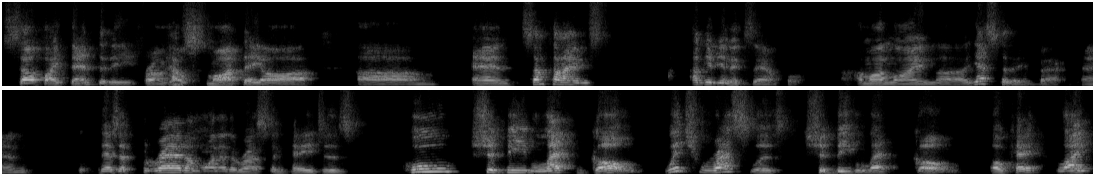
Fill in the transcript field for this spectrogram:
self identity from how smart they are. Um, and sometimes, I'll give you an example. I'm online uh, yesterday, in fact, and there's a thread on one of the wrestling pages. Who should be let go? Which wrestlers should be let go? Okay, like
